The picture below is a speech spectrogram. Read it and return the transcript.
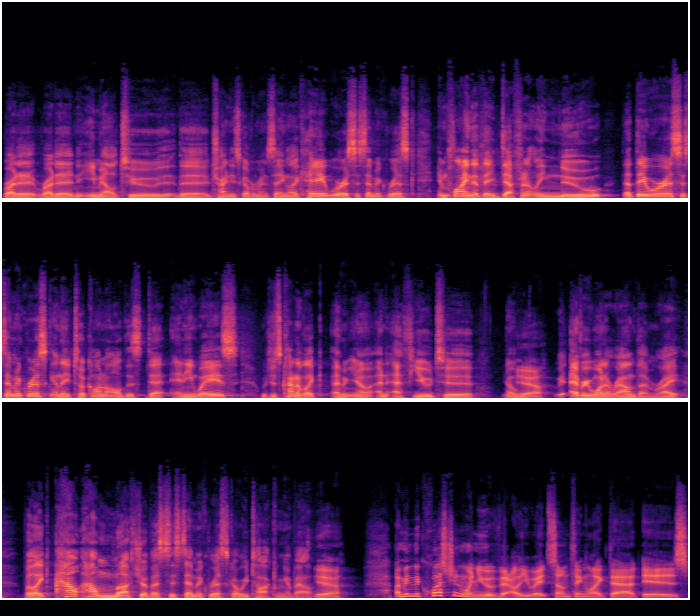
write, a, write an email to the Chinese government saying like, "Hey, we're a systemic risk," implying that they definitely knew that they were a systemic risk and they took on all this debt anyways, which is kind of like I mean, you know an fu to you know yeah. everyone around them, right? But like, how how much of a systemic risk are we talking about? Yeah. I mean, the question when you evaluate something like that is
